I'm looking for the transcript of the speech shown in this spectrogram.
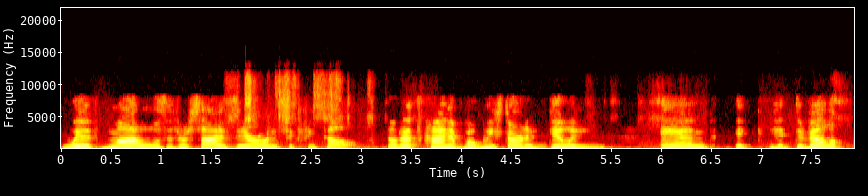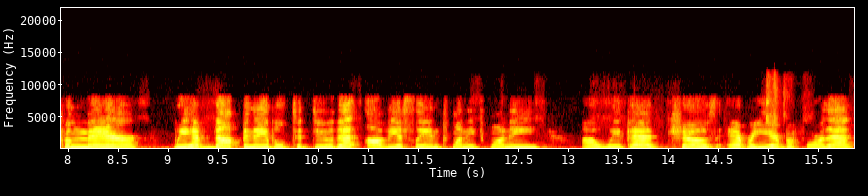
with models that are size zero and six feet tall? So that's kind of what we started doing. And it, it developed from there. We have not been able to do that obviously in 2020 uh, we've had shows every year before that.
